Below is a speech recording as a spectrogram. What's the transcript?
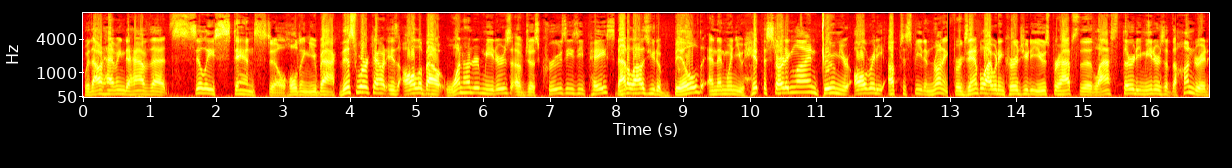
without having to have that silly standstill holding you back. This workout is all about 100 meters of just cruise easy pace. That allows you to build and then when you hit the starting line, boom, you're already up to speed and running. For example, I would encourage you to use perhaps the last 30 meters of the 100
